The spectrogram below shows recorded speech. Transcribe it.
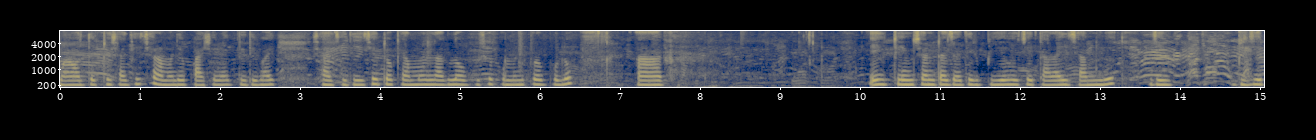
মা অর্ধেকটা সাজিয়েছে আর আমাদের পাশের এক দিদিভাই সাজিয়ে দিয়েছে। তো কেমন লাগল অবশ্যই কমেন্ট করে বলো। আর এই টেনশানটা যাদের বিয়ে হয়েছে তারাই জানবে যে বিয়ের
